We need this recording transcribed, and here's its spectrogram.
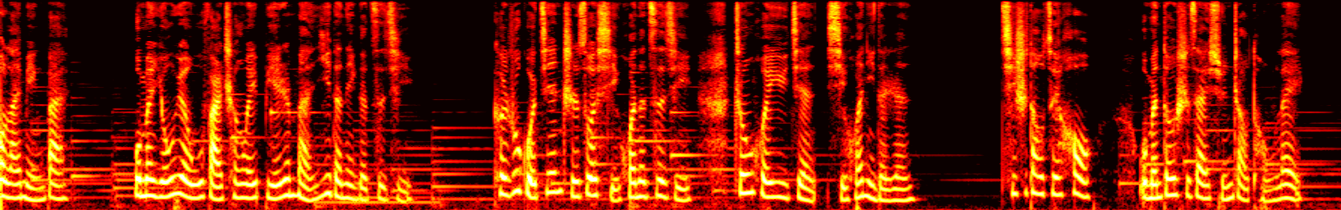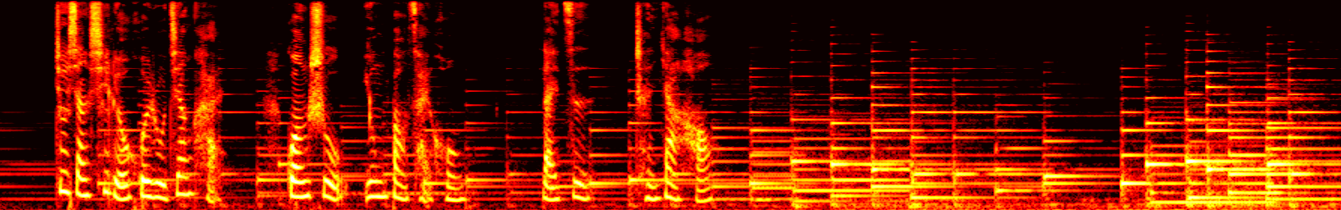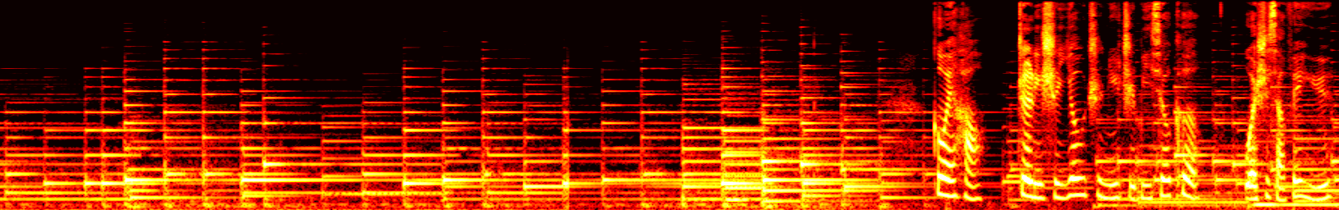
后来明白，我们永远无法成为别人满意的那个自己。可如果坚持做喜欢的自己，终会遇见喜欢你的人。其实到最后，我们都是在寻找同类，就像溪流汇入江海，光束拥抱彩虹。来自陈亚豪。各位好，这里是优质女纸必修课，我是小飞鱼。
